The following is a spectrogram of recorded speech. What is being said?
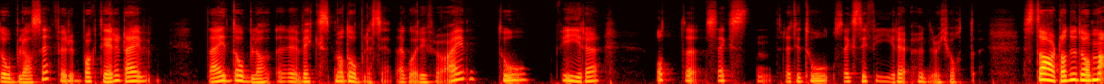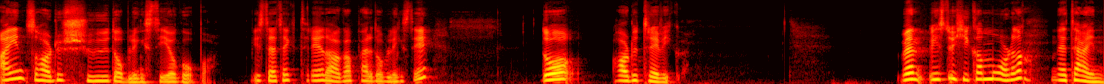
dobler seg. For bakterier de de dobler, eh, vekst med å doble seg. De går ifra 1, 2, 4, 8, 16, 32, 64, 128. Starta du da med 1, så har du sju doblingstid å gå på. Hvis det tar tre dager per doblingstid, da har du tre uker. Men hvis du ikke kan måle da, ned til 1,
